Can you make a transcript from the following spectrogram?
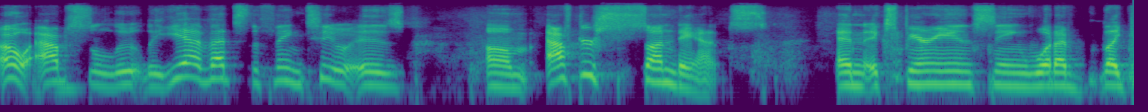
Oh, absolutely. Yeah, that's the thing too is um, after Sundance and experiencing what I've like,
